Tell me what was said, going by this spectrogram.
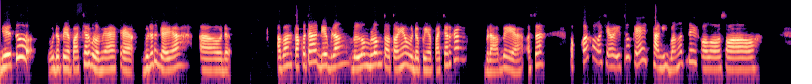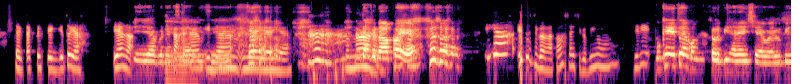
dia, tuh udah punya pacar belum ya? Kayak bener gak ya? Uh, udah apa takutnya dia bilang belum belum totonya udah punya pacar kan berabe ya masa pokoknya kalau cewek itu kayak canggih banget deh kalau soal detektif kayak gitu ya iya nggak Iya benar Iya. sekali KM, sih. Ida. Hmm, iya iya iya. Entah Benar. kenapa ya. itu juga nggak tahu saya juga bingung jadi Mungkin itu emang kelebihannya cewek lebih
